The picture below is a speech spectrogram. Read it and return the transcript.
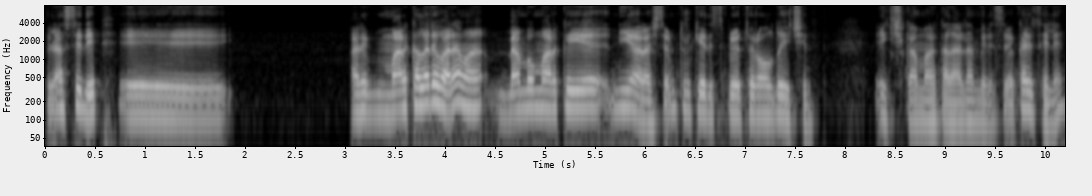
Plastidip ee, hani markaları var ama ben bu markayı niye araştırdım? Türkiye distribütörü olduğu için ilk çıkan markalardan birisi ve kaliteli.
